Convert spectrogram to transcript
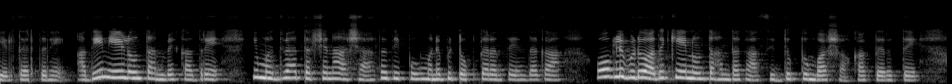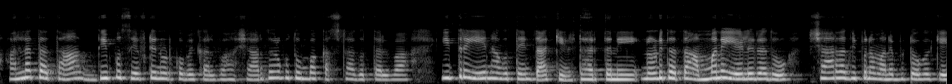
ಹೇಳ್ತಾ ಇರ್ತಾನೆ. ಅದೇನು ಹೇಳು ಅಂತ ಅನ್ಬೇಕಾದ್ರೆ ಈ ಮದುವೆ ಆದ ತಕ್ಷಣ ಶಾರದಾ ದೀಪು ಮನೆ ಬಿಟ್ಟು ಹೋಗ್ತಾರಂತೆ ಎಂದಾಗ ಹೋಗ್ಲಿ ಬಿಡು, ಅದಕ್ಕೇನು ಅಂತ ಅಂದಾಗ ಸಿದ್ದುಗೆ ತುಂಬ ಶಾಕ್ ಆಗ್ತಾ ಇರುತ್ತೆ. ಅಲ್ಲ ತಾತ, ದೀಪು ಸೇಫ್ಟಿ ನೋಡ್ಕೋಬೇಕಲ್ವಾ? ಶಾರದವ್ರಿಗೂ ತುಂಬ ಕಷ್ಟ ಆಗುತ್ತಲ್ವಾ? ಇದ್ರೆ ಏನಾಗುತ್ತೆ ಅಂತ ಕೇಳ್ತಾ ಇರ್ತಾನೆ. ನೋಡಿ ತಾತ, ಅಮ್ಮನೇ ಹೇಳಿರೋದು, ಶಾರದಾ ದೀಪನ ಮನೆ ಬಿಟ್ಟು ಹೋಗೋಕ್ಕೆ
